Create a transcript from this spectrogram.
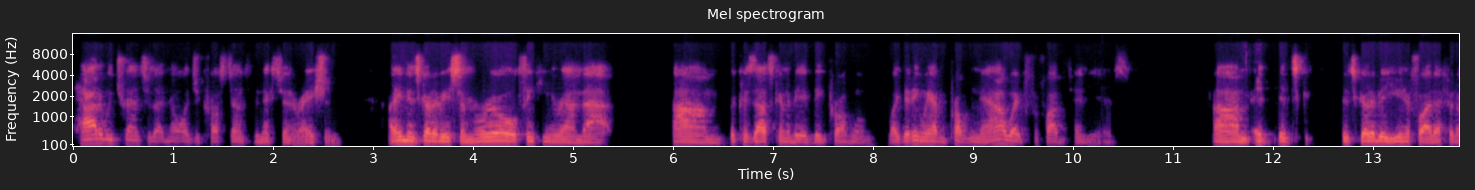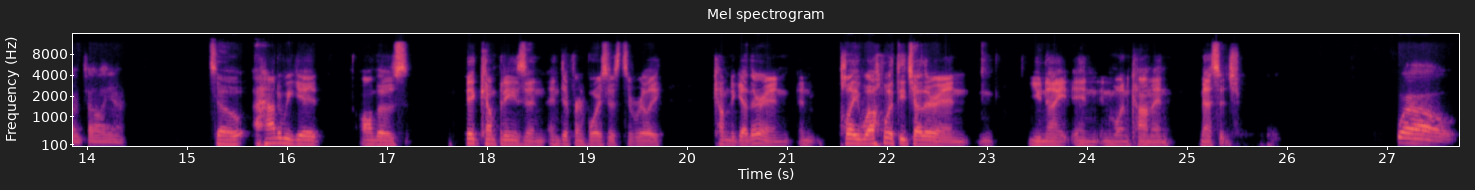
how do we transfer that knowledge across down to the next generation i think there's got to be some real thinking around that um, because that's going to be a big problem. Like I think we have a problem now. Wait for five to ten years. Um, it, it's it's got to be a unified effort. I'm telling you. So how do we get all those big companies and, and different voices to really come together and and play well with each other and unite in in one common message? Well,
